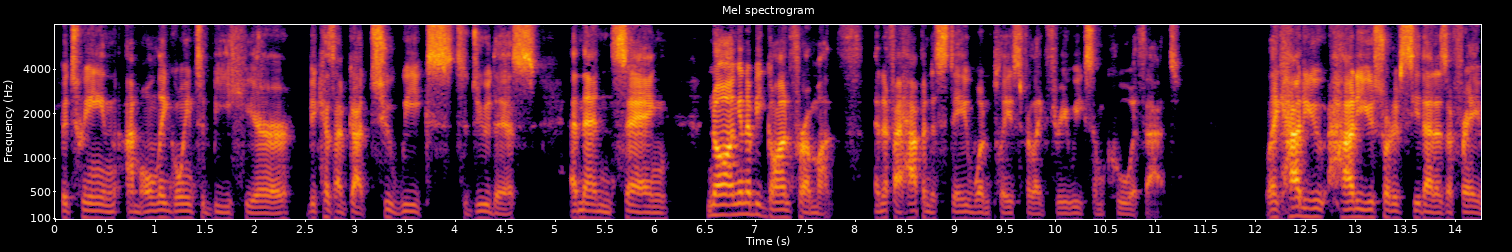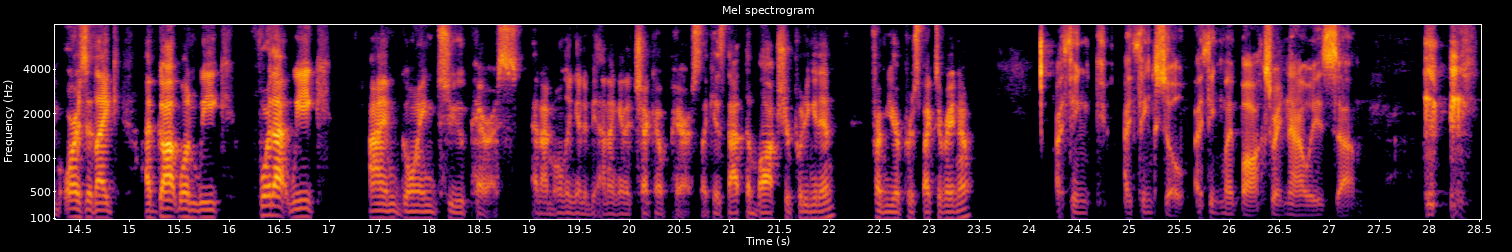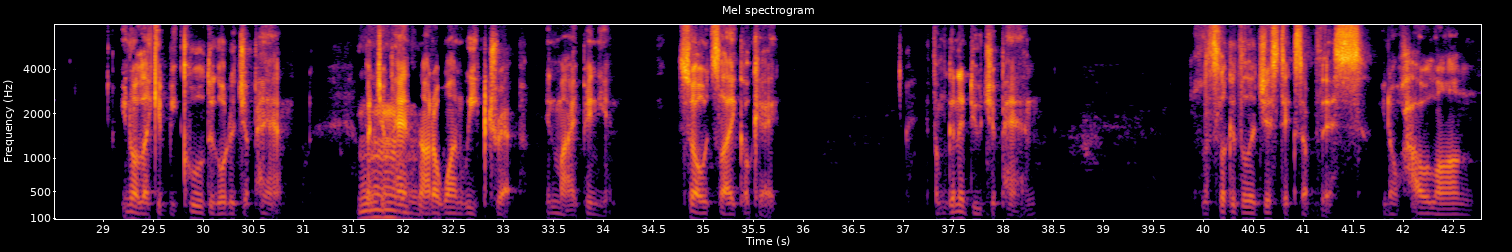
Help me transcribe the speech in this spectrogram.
between I'm only going to be here because I've got two weeks to do this, and then saying, no, I'm going to be gone for a month. And if I happen to stay one place for like three weeks, I'm cool with that. Like, how do you how do you sort of see that as a frame, or is it like I've got one week for that week? I'm going to Paris, and I'm only going to be and I'm going to check out Paris. Like, is that the box you're putting it in from your perspective right now? I think I think so. I think my box right now is, um, you know, like it'd be cool to go to Japan, but mm. Japan's not a one week trip, in my opinion. So it's like, okay, if I'm gonna do Japan, let's look at the logistics of this. You know, how long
